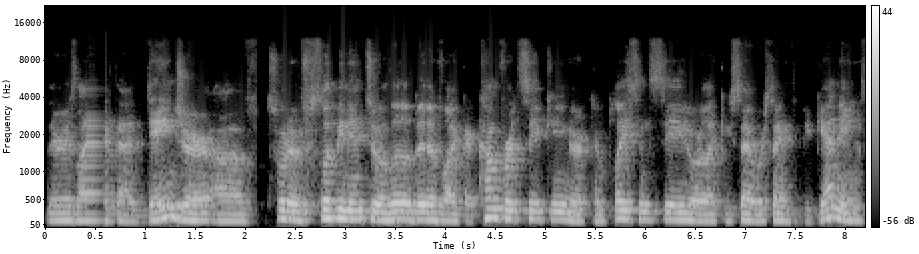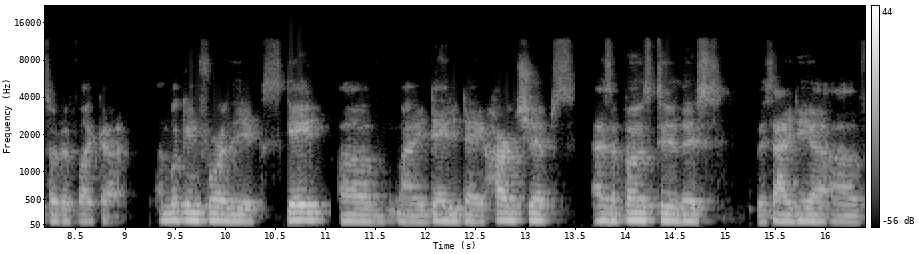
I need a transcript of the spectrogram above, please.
there is like that danger of sort of slipping into a little bit of like a comfort seeking or complacency, or like you said, we're saying at the beginning, sort of like a I'm looking for the escape of my day-to-day hardships as opposed to this this idea of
